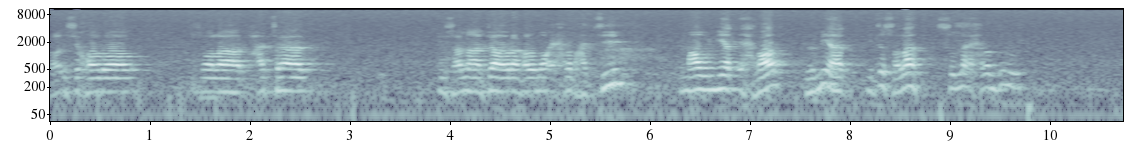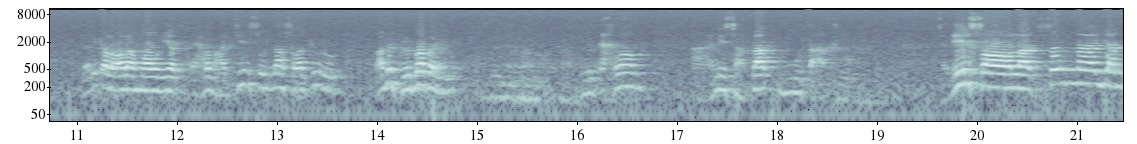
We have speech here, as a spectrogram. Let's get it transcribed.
kalau istikharah sholat hajat di sana ada orang kalau mau ihram haji mau niat ihram belum niat. Itu sholat sunnah ihram dulu. Jadi kalau orang mau niat ihram haji sunnah sholat dulu tapi belum apa ini belum ihram nah ini sahabat mutakhir jadi sholat sunnah yang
